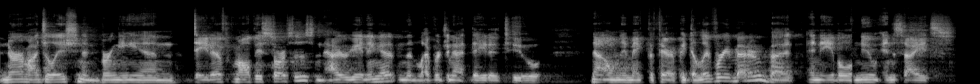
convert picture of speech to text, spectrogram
neuromodulation and bringing in data from all these sources and aggregating it and then leveraging that data to not only make the therapy delivery better, but enable new insights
